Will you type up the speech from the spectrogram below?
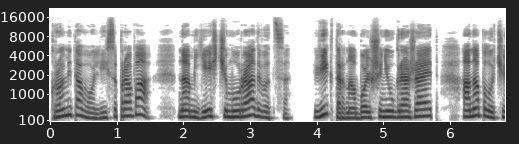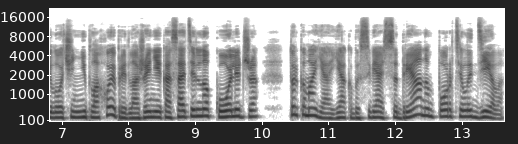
Кроме того, Лиса права, нам есть чему радоваться, Виктор нам больше не угрожает. Она получила очень неплохое предложение касательно колледжа. Только моя якобы связь с Адрианом портила дело.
